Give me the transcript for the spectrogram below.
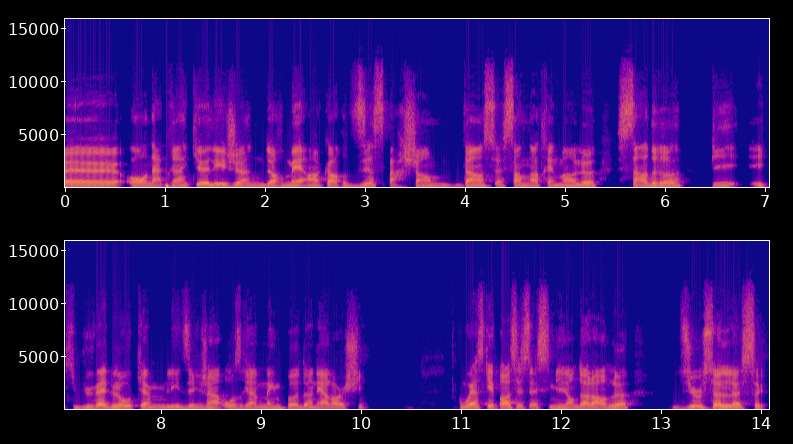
euh, on apprend que les jeunes dormaient encore 10 par chambre dans ce centre d'entraînement-là, sans drap, puis et qui buvaient de l'eau que les dirigeants n'oseraient même pas donner à leurs chiens. Où est-ce qu'est passé ce 6 millions de dollars-là? Dieu seul le sait.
